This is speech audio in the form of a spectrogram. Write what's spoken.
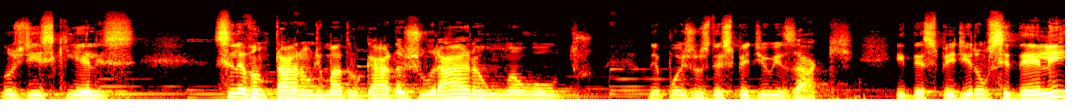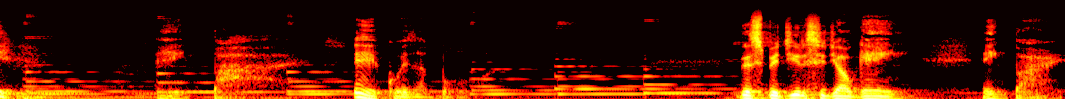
nos diz que eles se levantaram de madrugada, juraram um ao outro. Depois os despediu Isaac e despediram-se dele em paz. E coisa despedir-se de alguém em paz.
